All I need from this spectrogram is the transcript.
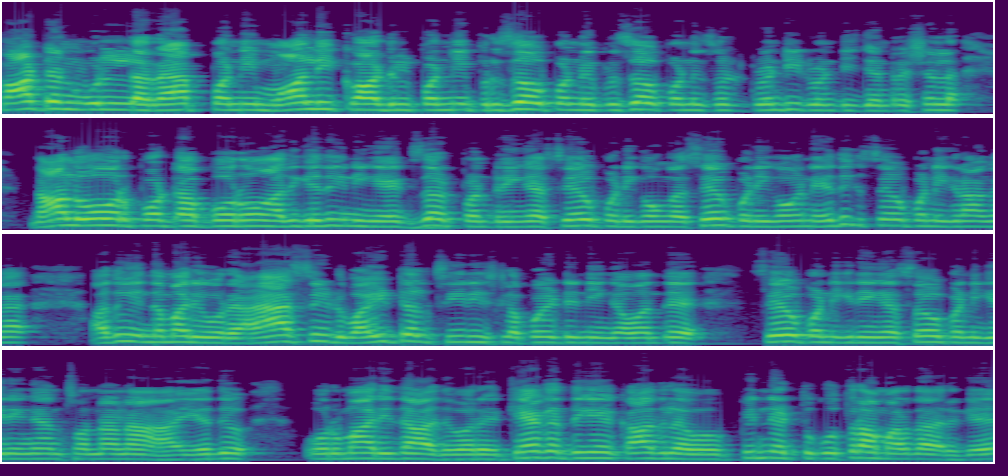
காட்டன் உள்ள ரேப் பண்ணி மாலி கார்டில் பண்ணி ப்ரிசர்வ் பண்ணி ப்ரிசர்வ் பண்ணி சொல்லி டுவெண்ட்டி டுவெண்ட்டி ஜென்ரேஷனில் நாலு ஓவர் போட்டால் போகிறோம் அதுக்கு எதுக்கு நீங்கள் எக்ஸர்ட் பண்ணுறீங்க சேவ் பண்ணிக்கோங்க சேவ் பண்ணிக்கோங்கன்னு எதுக்கு சேவ் பண்ணிக்கிறாங்க? அதுவும் இந்த மாதிரி ஒரு ஆசிட் வைட்டல் சீரீஸில் போயிட்டு நீங்கள் வந்து சேவ் பண்ணிக்கிறீங்க சேவ் பண்ணிக்கிறீங்கன்னு சொன்னான்னா எது ஒரு மாதிரி தான். அது ஒரு கேட்கறதுக்கே காதில் பின் எடுத்து குத்துறா மாதிரி தான் இருக்குது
